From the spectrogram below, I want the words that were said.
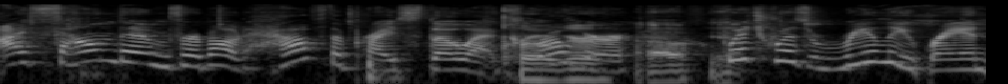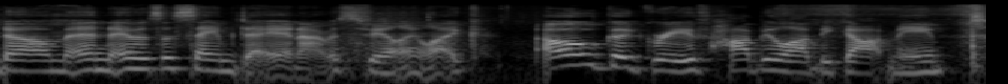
I found them for about half the price though at Kroger, Kroger. Oh, yeah. which was really random, and it was the same day, and I was feeling like, oh, good grief, Hobby Lobby got me.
